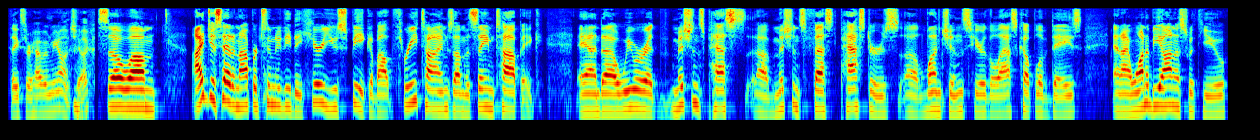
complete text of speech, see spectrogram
Thanks for having me on, Chuck. So, um, I just had an opportunity to hear you speak about three times on the same topic and uh, we were at Missions Fest, uh, Missions Fest pastors uh, luncheons here the last couple of days, and I want to be honest with you.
